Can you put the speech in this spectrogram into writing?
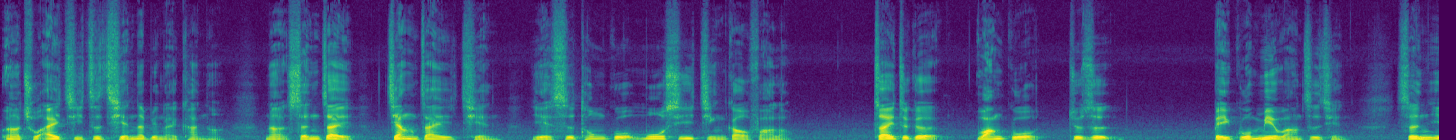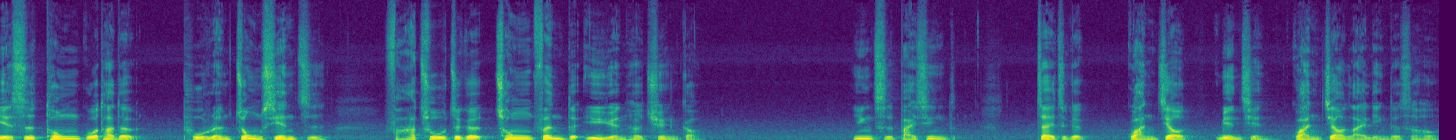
呃出埃及之前那边来看哈，那神在降灾前也是通过摩西警告法老，在这个王国就是北国灭亡之前，神也是通过他的仆人众先知发出这个充分的预言和劝告。因此，百姓在这个管教面前，管教来临的时候，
